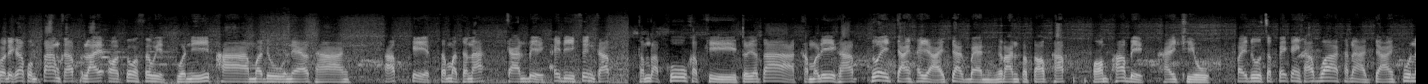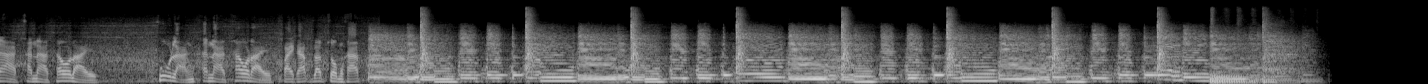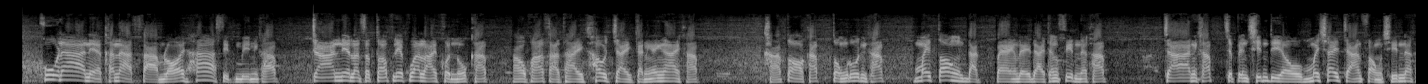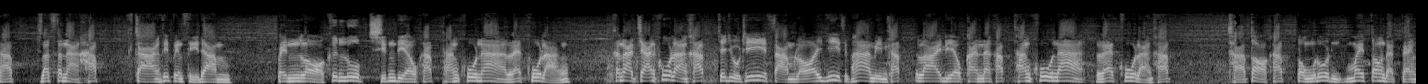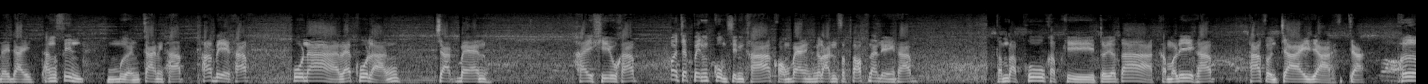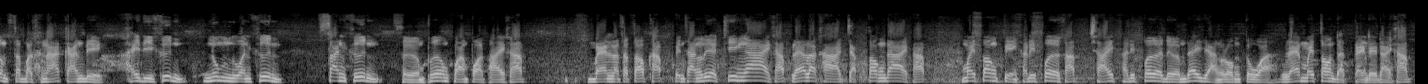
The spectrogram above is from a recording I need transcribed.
สวัสดีครับ ผมตั้มครับไลท์ออโต้สวิตวันนี้พามาดูแนวทาง อัปเกรดสมรรถนะการเบรกให้ดีขึ้นครับสำหรับผู้ขับขี่ Toyota Camry ครับ ด้วยจานขยายจากแบรนด์รันสต็อปครับ พร้อมผ้าเบรกไฮคิวไปดูสเปคกันครับว่าขนาดจานคู่หน้าขนาดเท่าไหร่ คู่หลังขนาดเท่าไหร่ไปครับรับชมครับ คู่หน้าเนี่ยขนาด 350 มิลครับ จานเนี่ยรันสต็อปเรียกว่าลายขนนกครับ เอาภาษาไทยเข้าใจกันง่าย ๆ ครับ ขาต่อครับตรงรุ่นครับ ไม่ต้องดัดแปลงใด ๆ ทั้งสิ้นนะครับ จานครับจะเป็นชิ้นเดียว ไม่ใช่จาน 2 ชิ้นนะครับ ลักษณะฮับกลางที่เป็นสีดำเป็นหล่อขึ้นรูปชิ้นเดียวครับ ทั้งคู่หน้าและคู่หลัง ขนาดจานคู่หลังครับจะอยู่ที่ 325 มิลครับลายเดียวกันนะครับ ทั้งคู่หน้าและคู่หลังครับ ขาต่อครับ ตรงรุ่นไม่ต้องดัดแปลงใด ๆ ทั้งสิ้นเหมือนกันครับผ้าเบรคครับ คู่หน้าและคู่หลังจากแบรนด์ไฮคิวครับก็จะเป็นกลุ่มสินค้าของแบรนด์รันสต็อปนั่นเองครับสำหรับผู้ขับขี่ Toyota Camry ครับ ถ้าสนใจอยากจะเพิ่มสมรรถนะการเบรกให้ดีขึ้น นุ่มนวลขึ้น สั้นขึ้นเสริมเพิ่มความปลอดภัยครับแบรนด์ลัสต็อปครับเป็นทางเลือกที่ง่ายครับและราคาจับต้องได้ครับ ไม่ต้องเปลี่ยนคาลิปเปอร์ครับใช้คาลิปเปอร์เดิมได้อย่างลงตัว และไม่ต้องดัดแปลงใด ๆ ครับ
